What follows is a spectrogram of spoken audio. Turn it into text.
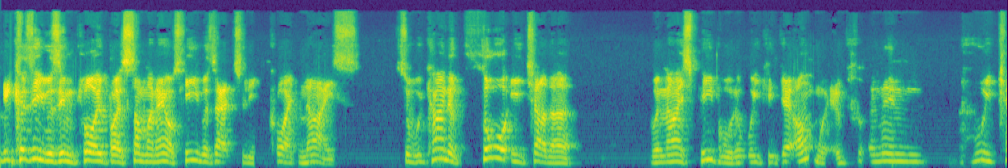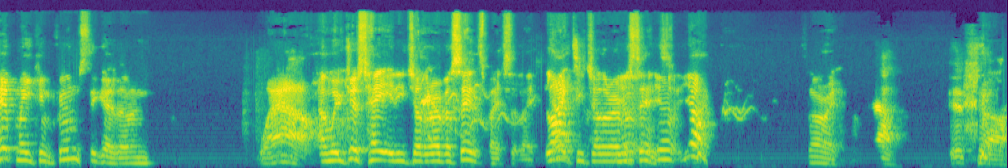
because he was employed by someone else, he was actually quite nice. So we kind of thought each other were nice people that we could get on with. And then we kept making films together. And wow. And we've just hated each other ever since, basically. Liked each other ever Yeah, since. yeah, Sorry. yeah. Sorry. It's uh,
